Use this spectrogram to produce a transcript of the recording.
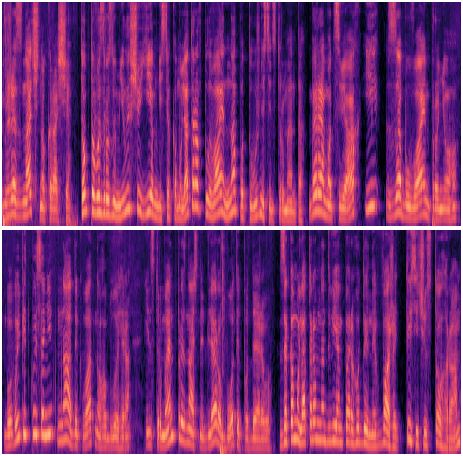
Вже значно краще. Тобто ви зрозуміли, що ємність акумулятора впливає на потужність інструмента. Беремо цвях і забуваємо про нього, бо ви підписані на адекватного блогера. Інструмент призначений для роботи по дереву. З акумулятором на 2 Ампер години важить 1100 грам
